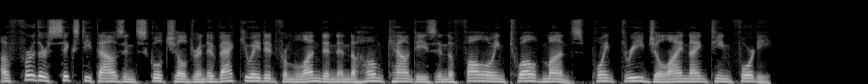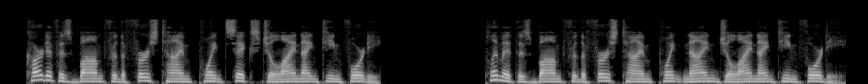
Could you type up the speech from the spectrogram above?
a further 60,000 schoolchildren evacuated from London and the home counties in the following 12 months. 3 July 1940 Cardiff is bombed for the first time. 6 July 1940 Plymouth is bombed for the first time. 9 July 1940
